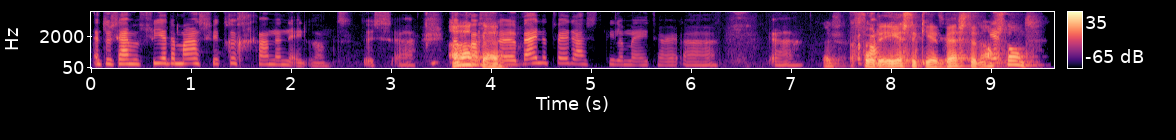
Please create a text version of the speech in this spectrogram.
En toen zijn we via de Maas weer teruggegaan naar Nederland. Dus dat Ah, was bijna 2000 kilometer. voor de eerste keer best een afstand. Ja,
